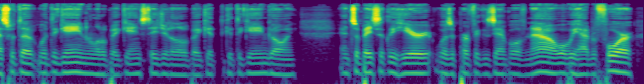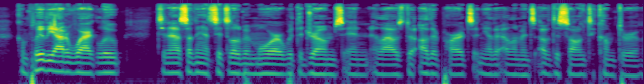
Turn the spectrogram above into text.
Mess with the with the gain a little bit, gain stage it a little bit, get get the gain going. And so basically here was a perfect example of now what we had before, completely out of whack loop to now something that sits a little bit more with the drums and allows the other parts and the other elements of the song to come through.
